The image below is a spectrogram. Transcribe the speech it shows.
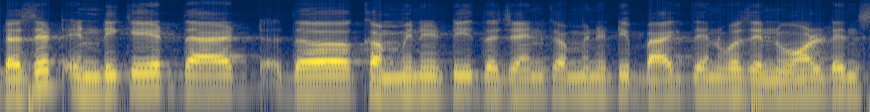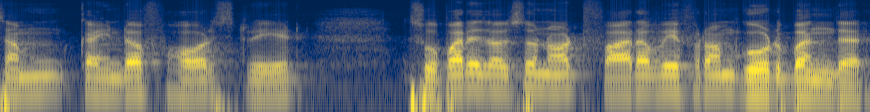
Does it indicate that the community, the Jain community back then was involved in some kind of horse trade? Sopar is also not far away from Godbandar,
